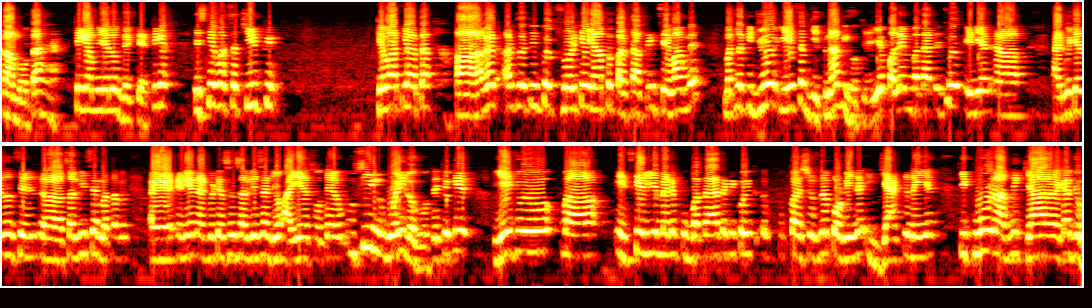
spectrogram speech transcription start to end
काम होता है। ठीक है, हम ये लोग देखते हैं। ठीक है, इसके बाद सचिव के के बाद क्या होता है अगर अर्थ सचिव को छोड़ के यहाँ पर प्रशासनिक सेवा में मतलब कि जो ये सब जितना भी होते हैं, ये पहले हम बताते जो इंडियन एडमिटेशन सर्विस है मतलब इंडियन एडमिटेशन सर्विस है, जो आई होते हैं, उसी, वही लोग होते हैं, क्योंकि ये जो आ, इसके लिए मैंने बताया था कि कोई कॉन्स्टिट्यूशनल प्रोविज़न एग्जैक्ट नहीं है कि कौन आदमी क्या रहेगा जो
